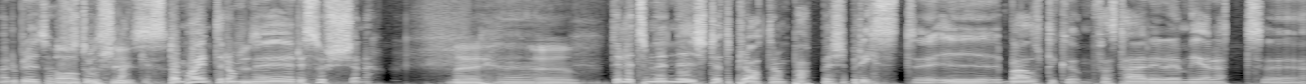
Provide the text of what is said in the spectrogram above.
Eller blivit som Ja, för stor precis. snackis. De har inte de Precis. eh, resurserna. Nej. Eh. eh, Det är lite som när Nystedt pratar om pappersbrist eh, i Baltikum. Fast här är det mer att... eh,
